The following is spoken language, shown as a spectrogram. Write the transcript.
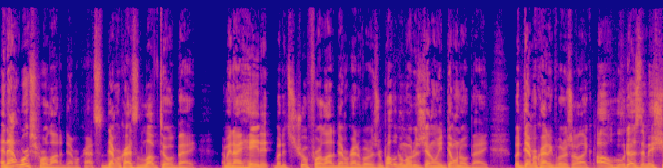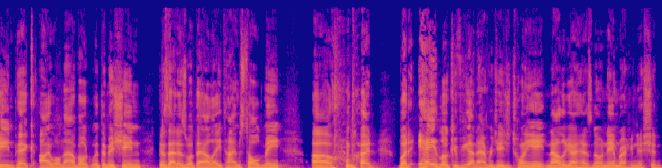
and that works for a lot of Democrats. Democrats love to obey. I mean, I hate it, but it's true for a lot of Democratic voters. Republican voters generally don't obey, but Democratic voters are like, "Oh, who does the machine pick? I will now vote with the machine because that is what the LA Times told me." Uh, but but hey, look, if you got an average age of 28, now the guy has no name recognition.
